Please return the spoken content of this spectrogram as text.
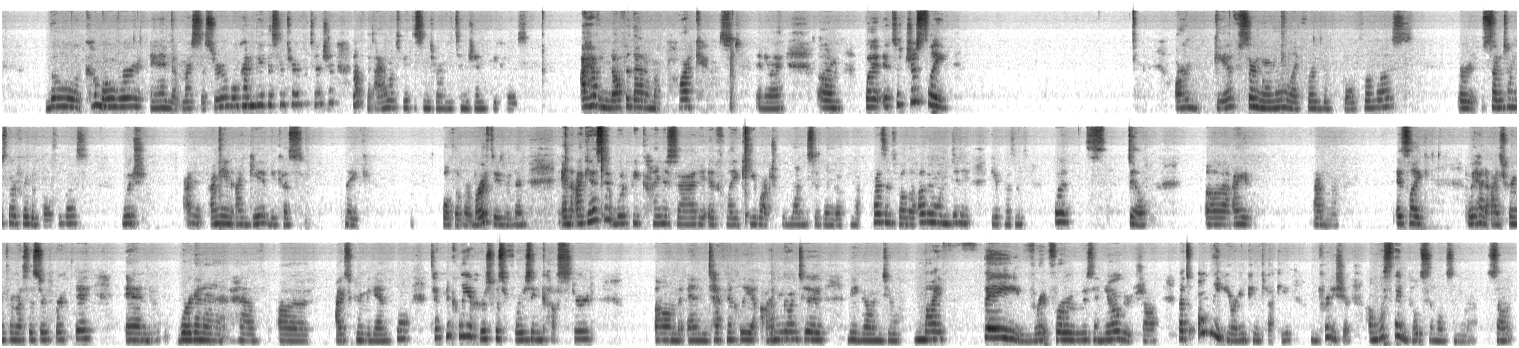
they'll come over and my sister will kind of be the center of attention. Not that I want to be the center of attention because I have enough of that on my podcast. Anyway, um, but it's just like our gifts are normally like for the both of us, or sometimes they're for the both of us, which I I mean I get because like both of our birthdays are then. And I guess it would be kind of sad if, like, you watch one sibling open up presents while the other one didn't get presents. But still, uh, I, I don't know. It's like we had ice cream for my sister's birthday, and we're gonna have uh, ice cream again. Well, technically, hers was frozen custard. Um, and technically, I'm going to be going to my favorite frozen yogurt shop that's only here in Kentucky. I'm pretty sure, unless they build someone somewhere. So,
